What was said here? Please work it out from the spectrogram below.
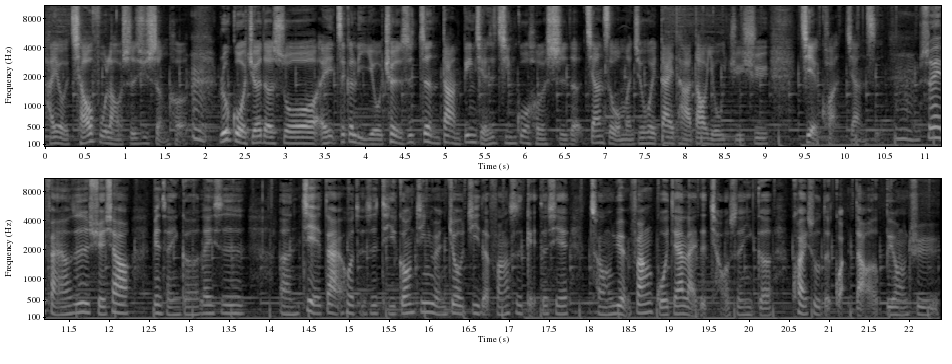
还有侨辅老师去审核。嗯，如果觉得说，哎，这个理由确实是正当，并且是经过核实的，这样子我们就会带他到邮局去借款，这样子。嗯，所以反而是学校变成一个类似。嗯，借贷或者是提供金援救济的方式，给这些从远方国家来的侨生一个快速的管道，而不用去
